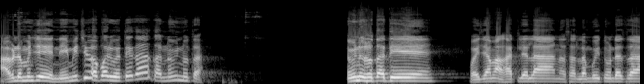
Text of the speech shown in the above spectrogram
आपलं म्हणजे नेहमीचे व्यापारी होते का? का नवीन होता? नवीनच होता ते? पैजामा घातलेला नसा लंबी तोंडाचा.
